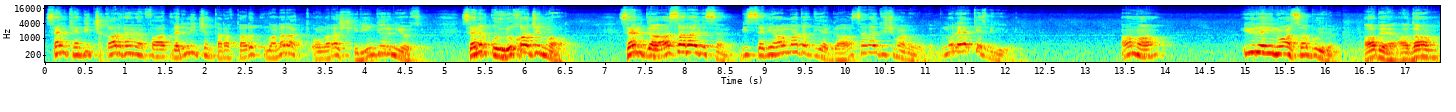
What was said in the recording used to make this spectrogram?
Sen kendi çıkar ve menfaatlerin için taraftarı kullanarak onlara şirin görünüyorsun. Senin kuyruk acın var. Sen Galatasaraylısın. Biz seni almadık diye Galatasaray düşmanı oldun. Bunları herkes biliyor. Ama yüreğin varsa buyurun. Abi adam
